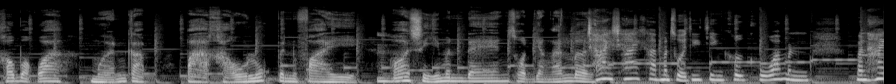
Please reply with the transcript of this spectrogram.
เขาบอกว่าเหมือนกับ ป่าเขาลุกเป็นไฟอืมเพราะว่าสีมันแดงสดอย่างนั้นเลย ใช่ใช่ค่ะ มันสวยจริง ๆ คือครูว่ามันมันให้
